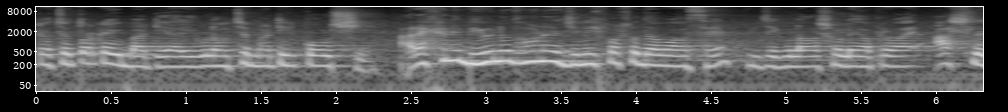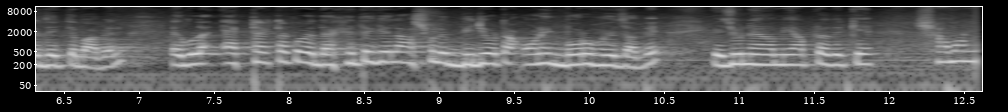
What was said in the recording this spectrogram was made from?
এটা হচ্ছে তরকারি বাটি আর এগুলো হচ্ছে মাটির কলসি। আর এখানে বিভিন্ন ধরনের জিনিসপত্র দেওয়া আছে, যেগুলো আসলে আপনারা আসলে দেখতে পাবেন। এগুলো একটা একটা করে দেখাতে গেলে আসলে ভিডিওটা অনেক বড় হয়ে যাবে। এই জন্য আমি আপনাদেরকে সামান্য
